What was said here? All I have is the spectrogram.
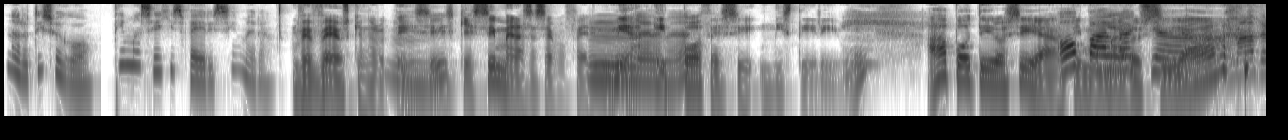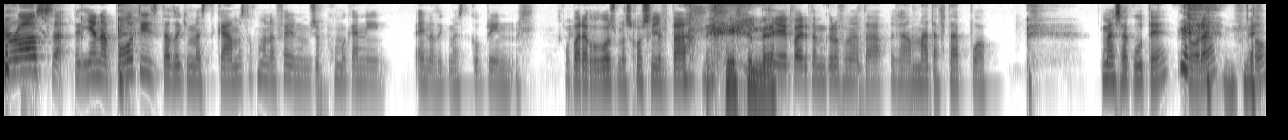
Να ρωτήσω εγώ, τι μας έχεις φέρει σήμερα; Βεβαίως και να ρωτήσεις. Και σήμερα σας έχω φέρει Μμμ, μία ναι, ναι, ναι. υπόθεση μυστηρίου από τη Ρωσία. τη Ω, μαμά παλάκια. Ρωσία. Mother Rosa. Παιδιά, να πω ότι τα δοκιμαστικά μας το έχουμε αναφέρει. Νομίζω που έχουμε κάνει ένα δοκιμαστικό πριν. Ο παραγωγός μας χώσει λεφτά ναι. και πάρει τα μικρόφωνα τα γαμάτα αυτά που μας ακούτε τώρα. Ναι. αυτό,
